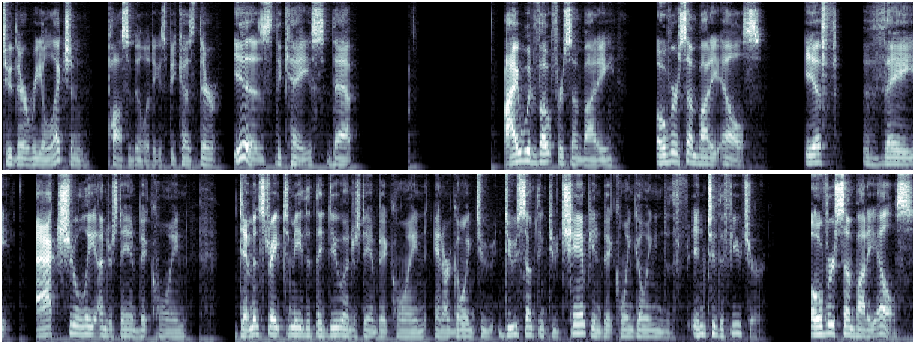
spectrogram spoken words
to their reelection possibilities because there is the case that I would vote for somebody over somebody else if they actually understand Bitcoin demonstrate to me that they do understand Bitcoin and are going to do something to champion Bitcoin going into the, into the future over somebody else,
